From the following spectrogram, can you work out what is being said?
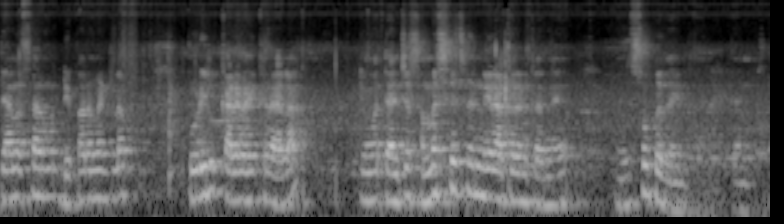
त्यानुसार मग डिपार्टमेंटला पुढील कार्यवाही करायला किंवा त्यांच्या समस्येचं निराकरण करणे सोपं जाईल. त्यानुसार.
